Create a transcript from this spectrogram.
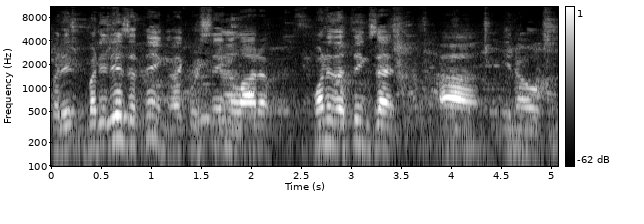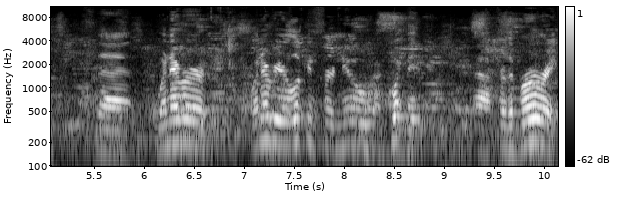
but it but it is a thing. Like we're seeing a lot of one of the things that uh, you know the whenever whenever you're looking for new equipment uh, for the brewery,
